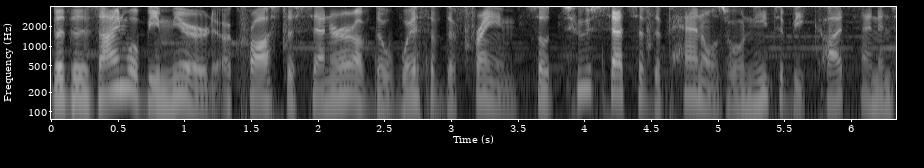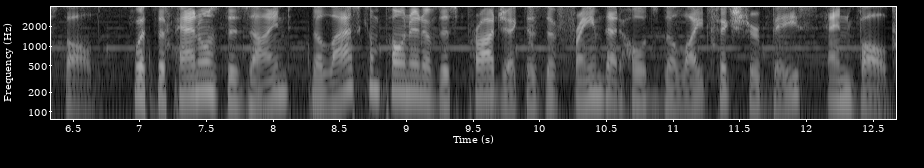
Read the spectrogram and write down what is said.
The design will be mirrored across the center of the width of the frame, so two sets of the panels will need to be cut and installed. With the panels designed, the last component of this project is the frame that holds the light fixture base and bulb.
